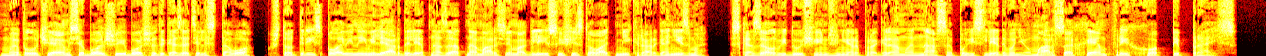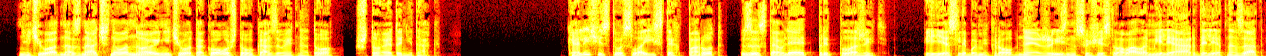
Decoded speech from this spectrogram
Мы получаем все больше и больше доказательств того, что 3,5 миллиарда лет назад на Марсе могли существовать микроорганизмы, сказал ведущий инженер программы НАСА по исследованию Марса Хэмфри Хоппи Прайс. Ничего однозначного, но и ничего такого, что указывает на то, что это не так. Количество слоистых пород заставляет предположить, и если бы микробная жизнь существовала миллиарды лет назад,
